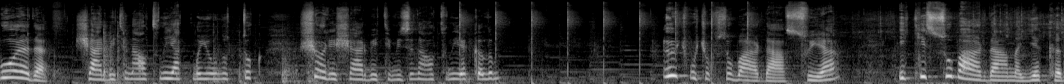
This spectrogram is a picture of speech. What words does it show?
Bu arada şerbetin altını yakmayı unuttuk. Şöyle şerbetimizin altını yakalım. 3,5 su bardağı suya 2 su bardağına yakın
